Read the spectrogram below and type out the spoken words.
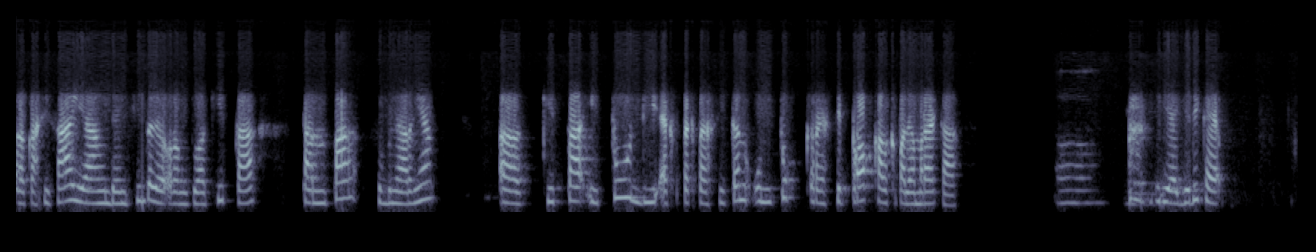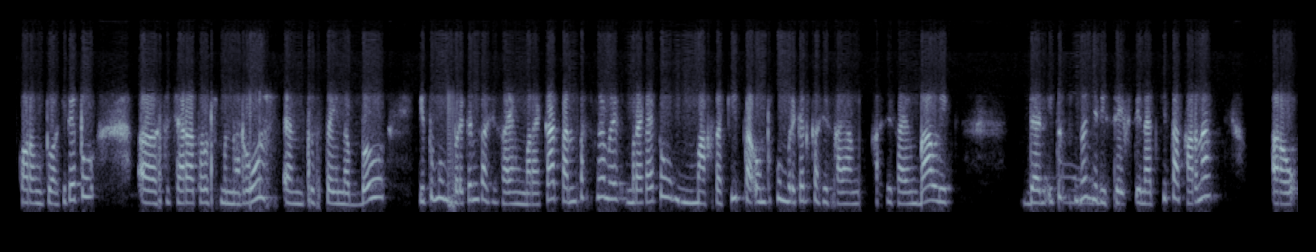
uh, kasih sayang dan cinta dari orang tua kita tanpa sebenarnya uh, kita itu diekspektasikan untuk resiprokal kepada mereka. Uh, iya, jadi kayak orang tua kita tuh uh, secara terus menerus and sustainable itu memberikan kasih sayang mereka tanpa sebenarnya mereka itu memaksa kita untuk memberikan kasih sayang kasih sayang balik. Dan itu sebenarnya jadi safety net kita karena uh,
